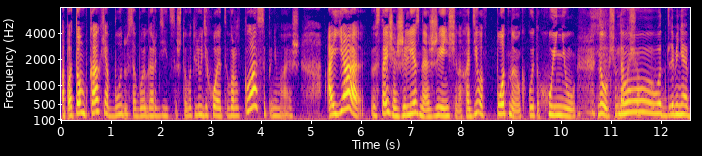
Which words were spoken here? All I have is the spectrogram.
а потом как я буду собой гордиться, что вот люди ходят в world-классы, понимаешь, а я, настоящая железная женщина, ходила в потную какую-то хуйню. Ну, в общем, так ну, еще. вот для меня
